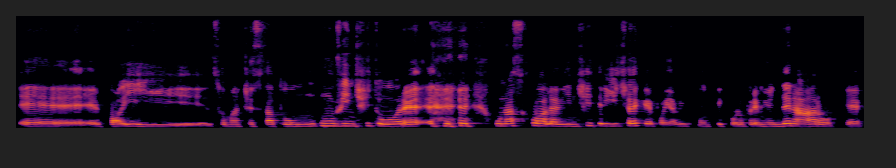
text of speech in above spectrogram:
e poi insomma c'è stato un, un vincitore, una scuola vincitrice che poi ha vinto un piccolo premio in denaro che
